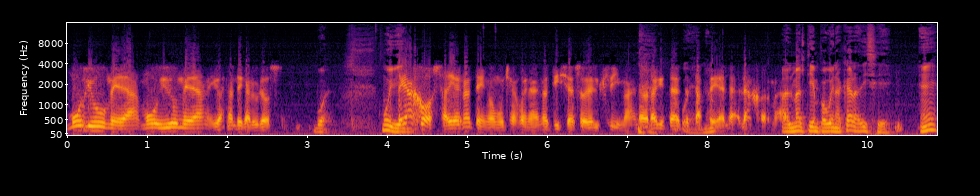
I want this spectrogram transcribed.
muy húmeda, muy húmeda y bastante caluroso. Bueno, muy bien. Pegajosa, no tengo muchas buenas noticias sobre el clima, la verdad que está, fea la, jornada. Al mal tiempo, buena cara, dice. ¿eh?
